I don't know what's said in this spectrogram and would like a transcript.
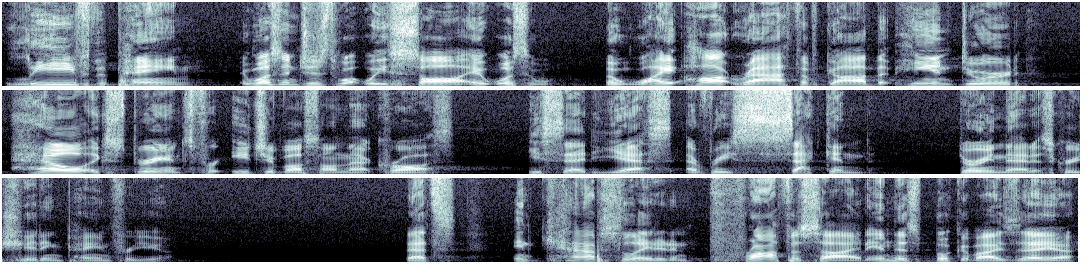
leave the pain. It wasn't just what we saw, it was the white hot wrath of God that he endured hell experience for each of us on that cross. He said yes every second during that excruciating pain for you. That's encapsulated and prophesied in this book of Isaiah.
